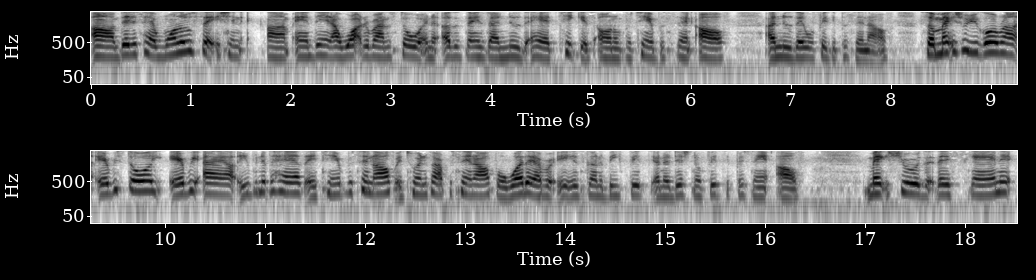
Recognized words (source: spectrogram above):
Um, they just had one little section, um, and then I walked around the store, and the other things that I knew that had tickets on them for 10% off, I knew they were 50% off. So make sure you go around every store, every aisle, even if it has a 10% off, a 25% off, or whatever, it is going to be 50, an additional 50% off. Make sure that they scan it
